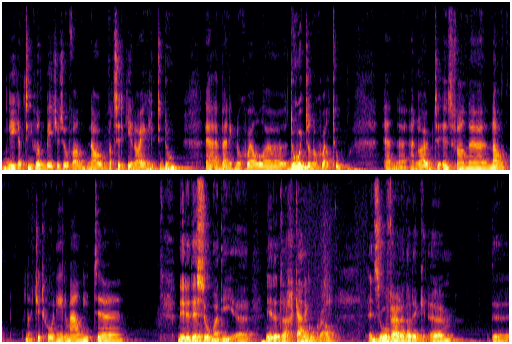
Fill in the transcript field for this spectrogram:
negatiever. Een beetje zo van, nou, wat zit ik hier nou eigenlijk te doen? En ben ik nog wel, uh, doe ik er nog wel toe? En, uh, en ruimte is van, nou, dat je het gewoon helemaal niet. Nee, dat is zo, maar die, nee, dat herken ik ook wel. In zoverre dat ik um, de,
